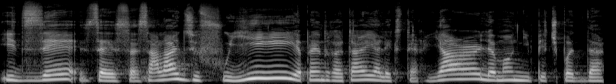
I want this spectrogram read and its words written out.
il disait, ça, a l'air du fouillis, il y a plein de retailles à l'extérieur, le monde n'y pitch pas dedans,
